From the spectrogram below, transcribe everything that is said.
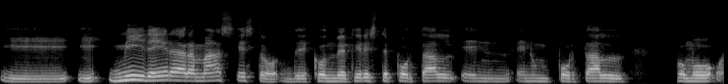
y, mi idea era más esto, de convertir este portal en, en un portal como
